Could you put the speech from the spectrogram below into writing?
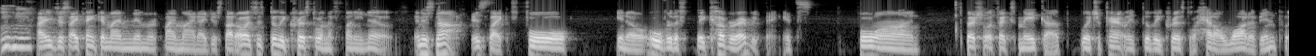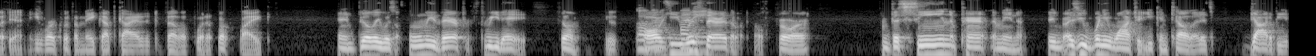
hmm I just I think in my mem- my mind I just thought, oh, it's just Billy Crystal and a funny nose, and it's not. It's like full, you know, over the they cover everything. It's full on special effects makeup, which apparently Billy Crystal had a lot of input in. He worked with a makeup guy to develop what it looked like, and Billy was only there for three days filming. He was, Oh, all he was there for the scene. Apparently, I mean, as you when you watch it, you can tell that it's got to be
